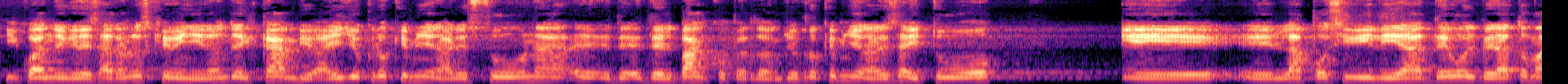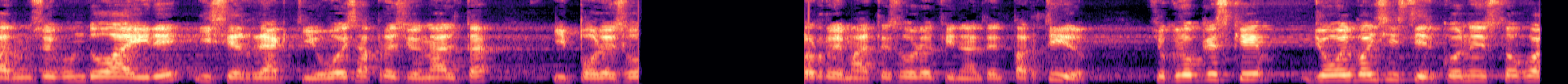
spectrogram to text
y cuando ingresaron los que vinieron del cambio. Ahí yo creo que Millonarios tuvo una, eh, de, del banco, perdón, yo creo que Millonarios ahí tuvo eh, eh, la posibilidad de volver a tomar un segundo aire y se reactivó esa presión alta y por eso los remates sobre el final del partido. Yo creo que es que, yo vuelvo a insistir con esto, Juan,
